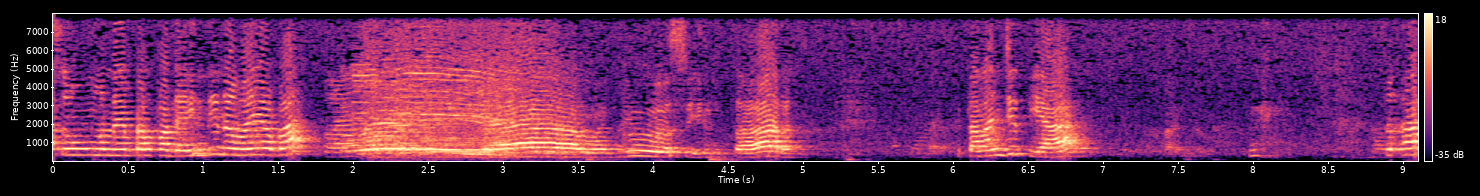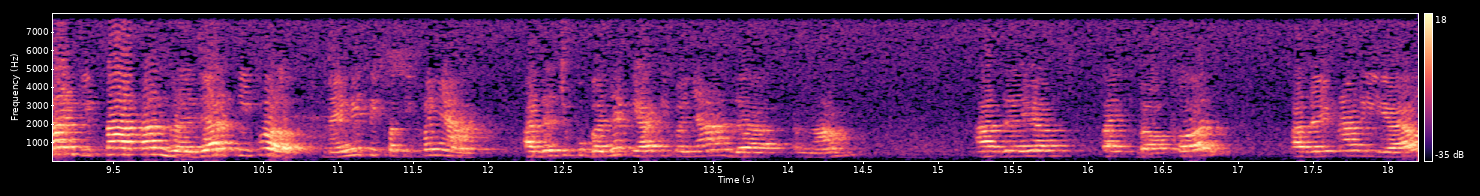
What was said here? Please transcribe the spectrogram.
langsung menempel pada inti namanya apa? Ya, bagus, pintar. Kita lanjut ya. Sekarang kita akan belajar tipe. Nah ini tipe-tipenya. Ada cukup banyak ya, tipenya ada 6. Ada yang tight buffer, ada yang Arial,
